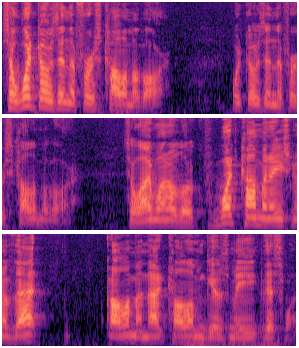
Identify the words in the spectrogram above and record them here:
So what goes in the first column of R? What goes in the first column of R? So I want to look, what combination of that column and that column gives me this one?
